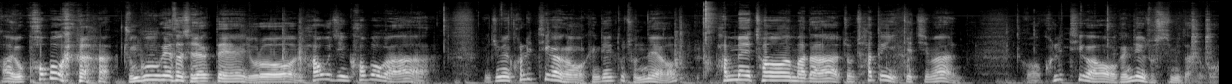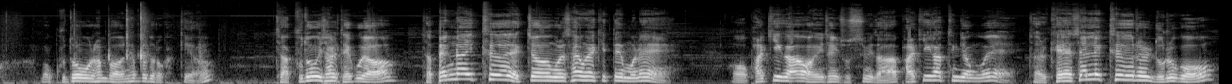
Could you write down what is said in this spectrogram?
아 요 커버가 중국에서 제작된 요런 하우징 커버가 요즘에 퀄리티가 굉장히 또 좋네요. 판매처마다 좀 차등이 있겠지만 어, 퀄리티가 어, 굉장히 좋습니다. 이거 한번 구동을 한번 해보도록 할게요. 자 구동이 잘 되고요. 자 백라이트 액정을 사용했기 때문에 어, 밝기가 어, 굉장히 좋습니다. 밝기 같은 경우에 자 이렇게 셀렉트를 누르고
